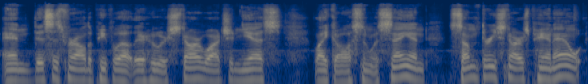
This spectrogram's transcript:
And this is for all the people out there who are star watching. Yes, like Austin was saying, some three stars pan out,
